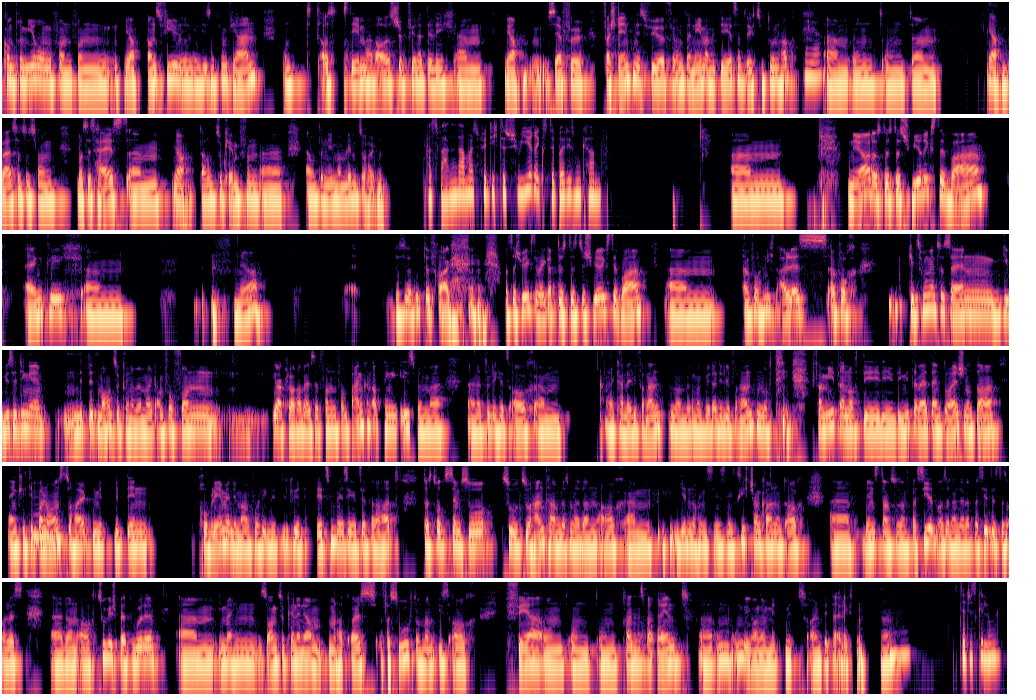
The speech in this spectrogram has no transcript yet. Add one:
Komprimierung von, von ja, ganz vielen in, in diesen fünf Jahren. Und aus dem heraus schöpfe ich natürlich ähm, ja, sehr viel Verständnis für, für Unternehmer, mit denen ich jetzt natürlich zu tun habe. Ja. Ähm, und und ähm, ja, weiß sozusagen, was es heißt, ähm, ja, darum zu kämpfen, äh, ein Unternehmen am Leben zu halten. Was war denn damals für dich das Schwierigste bei diesem Kampf? Ähm, ja, das, das, das Schwierigste war eigentlich, ähm, ja, das ist eine gute Frage, was das Schwierigste war. Ich glaube, dass das, das Schwierigste war, ähm, einfach nicht alles einfach gezwungen zu sein, gewisse Dinge nicht, nicht, machen zu können, wenn man halt einfach von, ja, klarerweise von, von Banken abhängig ist, wenn man äh, natürlich jetzt auch ähm, keine Lieferanten, man mag weder die Lieferanten noch die Vermieter noch die, die, die Mitarbeiter enttäuschen und da eigentlich die mhm. Balance mhm. zu halten mit, mit den Probleme, die man einfach liquiditätsmäßig etc. hat, das trotzdem so zu, zu handhaben, dass man dann auch ähm, jeden noch ins, ins, ins, Gesicht schauen kann und auch, äh, wenn es dann sozusagen passiert, was ja dann leider passiert ist, dass alles äh, dann auch zugesperrt wurde, ähm, immerhin sagen zu können, ja, man hat alles versucht und man ist auch fair und, und, und transparent äh, um, umgegangen mit, mit allen Beteiligten. Ja. Mhm. Ist dir das gelungen?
